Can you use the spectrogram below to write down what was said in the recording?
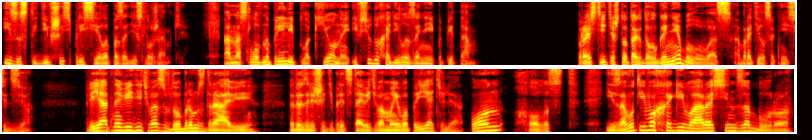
и, застыдившись, присела позади служанки. Она словно прилипла к Йоне и всюду ходила за ней по пятам. Простите, что так долго не был у вас, обратился к ней Сидзё. Приятно видеть вас в добром здравии. Разрешите представить вам моего приятеля. Он холост, и зовут его Хагивара Синзабуро.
